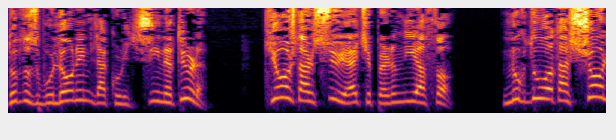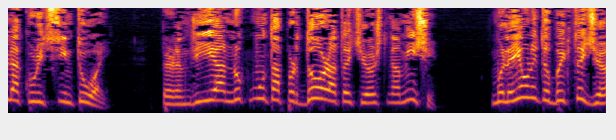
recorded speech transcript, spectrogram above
do të zbulonin lakuriqësinë e tyre. Kjo është arsyeja që Perëndia thotë, Nuk dua ta shoh lakuriqësinë tuaj. Perëndia nuk mund ta përdorë atë që është nga mishi. Më lejoni ta bëj këtë gjë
